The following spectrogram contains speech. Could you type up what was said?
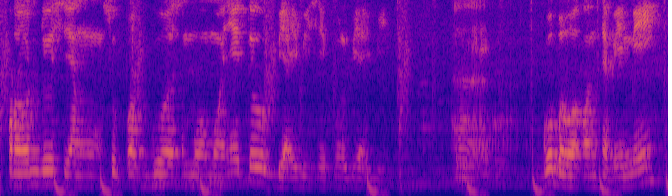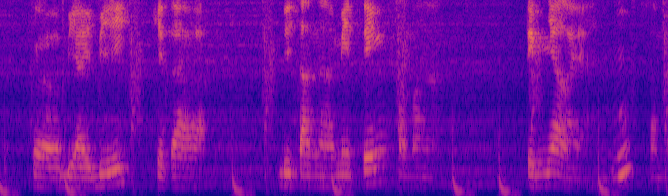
produce, yang support gue semua muanya itu BIB sih, full BIB. Gue bawa konsep ini ke BIB, kita di sana meeting sama timnya lah ya, Hmm? sama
